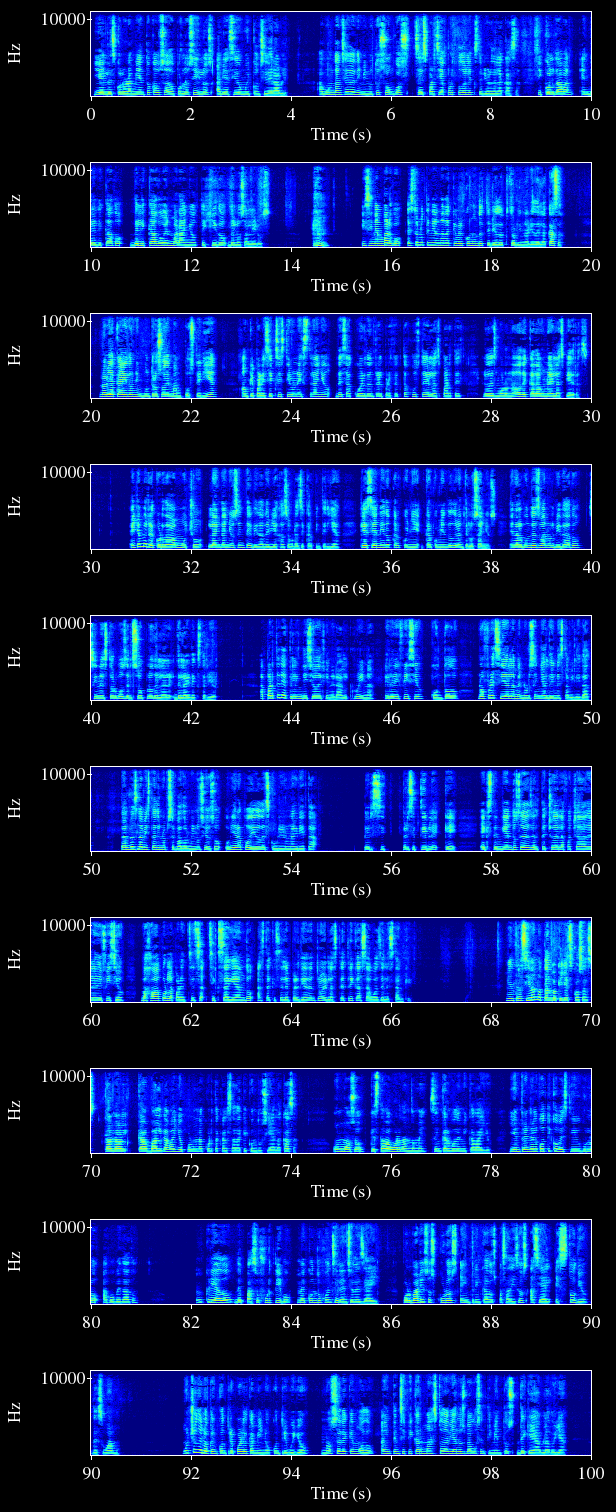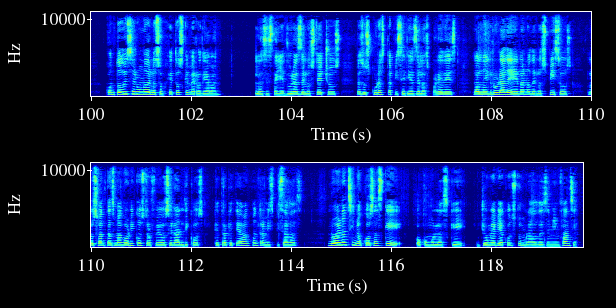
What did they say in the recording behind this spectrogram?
y el descoloramiento causado por los siglos había sido muy considerable. Abundancia de diminutos hongos se esparcía por todo el exterior de la casa, y colgaban en delicado, delicado enmaraño tejido de los aleros. Y sin embargo, esto no tenía nada que ver con un deterioro extraordinario de la casa. No había caído ningún trozo de mampostería, aunque parecía existir un extraño desacuerdo entre el perfecto ajuste de las partes, lo desmoronado de cada una de las piedras. Ello me recordaba mucho la engañosa integridad de viejas obras de carpintería que se han ido carcomiendo durante los años, en algún desván olvidado, sin estorbos del soplo del aire exterior. Aparte de aquel indicio de general ruina, el edificio, con todo, no ofrecía la menor señal de inestabilidad. Tal vez la vista de un observador minucioso hubiera podido descubrir una grieta perceptible que, extendiéndose desde el techo de la fachada del edificio, bajaba por la pared zigzagueando hasta que se le perdía dentro de las tétricas aguas del estanque. Mientras iba notando aquellas cosas, cabalgaba yo por una corta calzada que conducía a la casa. Un mozo, que estaba guardándome, se encargó de mi caballo, y entré en el gótico vestíbulo abovedado. Un criado, de paso furtivo, me condujo en silencio desde ahí, por varios oscuros e intrincados pasadizos hacia el estudio de su amo. Mucho de lo que encontré por el camino contribuyó, no sé de qué modo, a intensificar más todavía los vagos sentimientos de que he hablado ya. Con todo y ser uno de los objetos que me rodeaban, las estalladuras de los techos, las oscuras tapicerías de las paredes, la negrura de ébano de los pisos, los fantasmagóricos trofeos heráldicos que traqueteaban contra mis pisadas, no eran sino cosas que, o como las que yo me había acostumbrado desde mi infancia.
